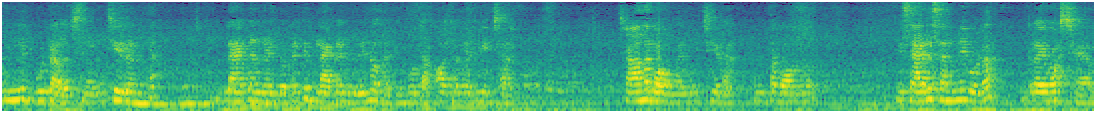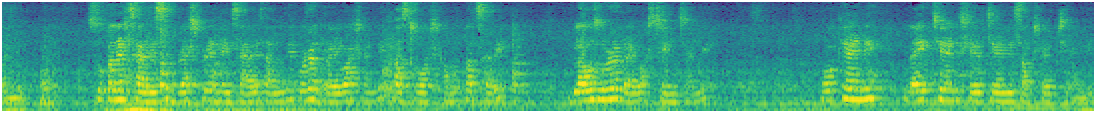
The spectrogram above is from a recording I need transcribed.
అన్ని బూటాలు వచ్చినాయి. చీర అంతా బ్లాక్ అండ్ రెడ్ ఒకటి బ్లాక్ అండ్ గ్రీన్ ఒకటి బూట ఆల్టర్నేటివ్ ఇచ్చారు. చాలా బాగుందండి చీర. ఎంత బాగుందో. ఈ శారీస్ అన్నీ కూడా డ్రై వాష్ చేయాలండి. Super net saris brush printing saris అన్నీ కూడా డ్రై వాష్ అండి. ఫస్ట్ వాష్ కంపల్సరీ బ్లౌజ్ కూడా డ్రై వాష్ చేయించండి. ఓకే అండి. లైక్ చేయండి షేర్ చేయండి సబ్స్క్రైబ్ చేయండి.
